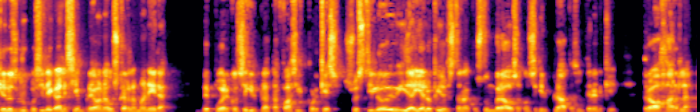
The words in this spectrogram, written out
que los grupos ilegales siempre van a buscar la manera de poder conseguir plata fácil porque es su estilo de vida y a lo que ellos están acostumbrados a conseguir plata sin tener que trabajarla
